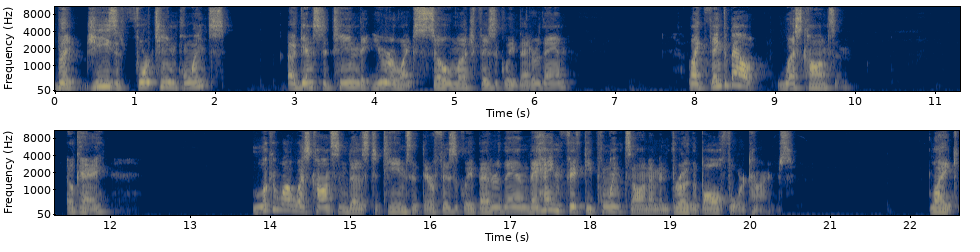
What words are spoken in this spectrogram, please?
but geez, 14 points against a team that you are like so much physically better than. Like think about Wisconsin. Okay. Look at what Wisconsin does to teams that they're physically better than. They hang 50 points on them and throw the ball four times. Like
